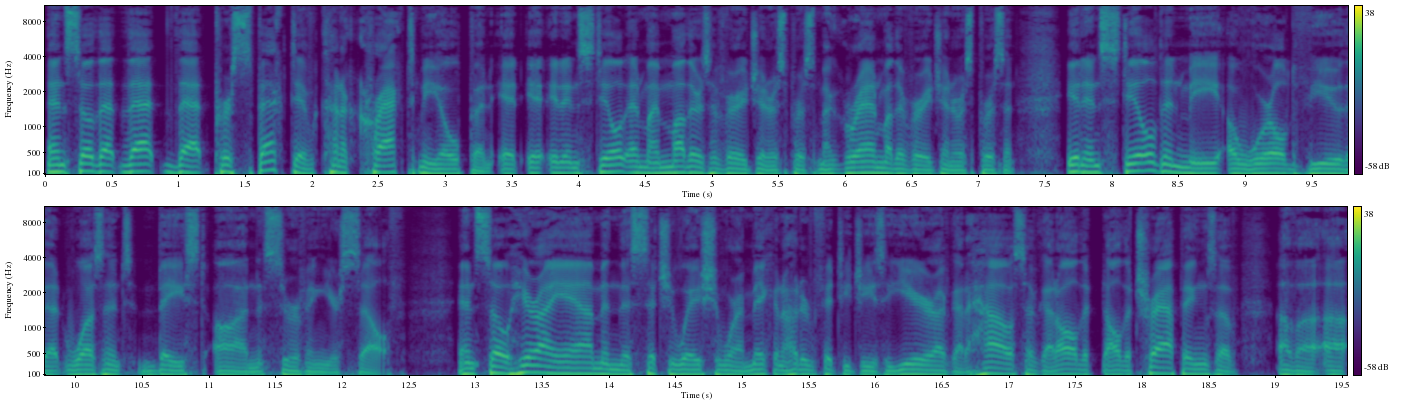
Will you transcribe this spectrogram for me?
And so that that that perspective kind of cracked me open. It, it it instilled, and my mother's father's a very generous person. My grandmother, very generous person. It instilled in me a worldview that wasn't based on serving yourself. And so here I am in this situation where I'm making 150 G's a year. I've got a house. I've got all the all the trappings of of a, a,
